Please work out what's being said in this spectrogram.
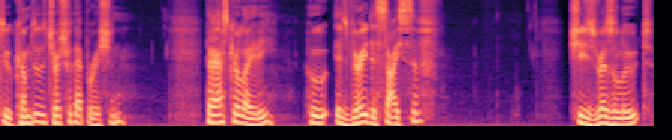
to come to the church for the apparition. They ask Our Lady, who is very decisive. She's resolute.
